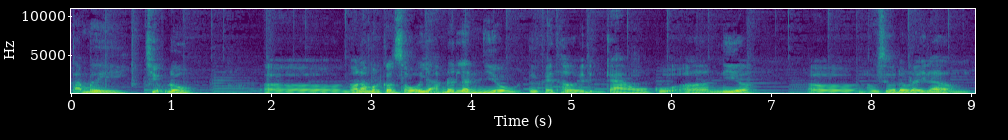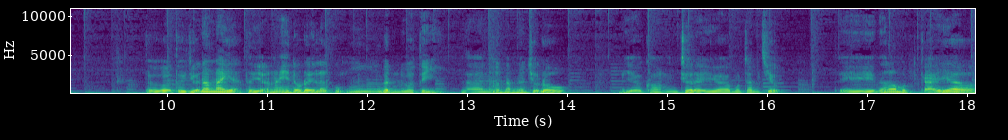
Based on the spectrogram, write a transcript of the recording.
80 triệu đô uh, nó là một con số giảm rất là nhiều từ cái thời đỉnh cao của Nia uh, ờ, hồi xưa đâu đấy là từ từ giữa năm nay á, từ giữa năm nay đâu đấy là cũng gần nửa tỷ là hơn 500 triệu đô. Bây giờ còn chưa đầy ờ, 100 triệu. Thì nó là một cái uh,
